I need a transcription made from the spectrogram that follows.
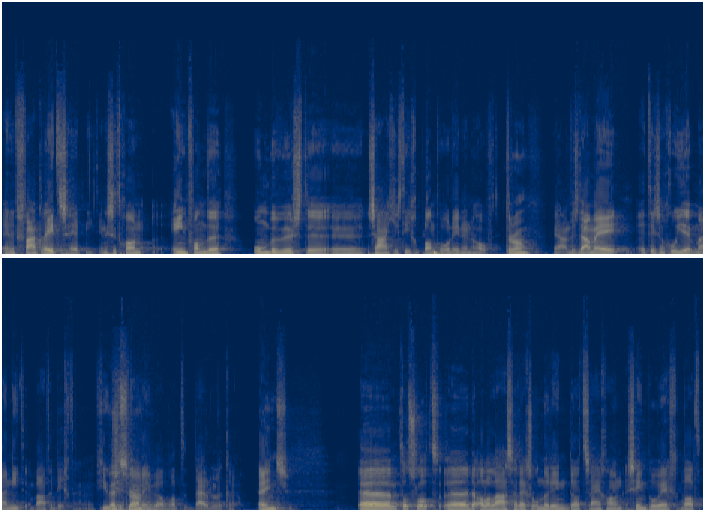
en vaak weten ze het niet. En is het gewoon een van de onbewuste uh, zaadjes die geplant worden in hun hoofd. True. Ja, dus daarmee, het is een goede, maar niet een waterdichte. Fuse is daarin wel wat duidelijker. Eens. Uh, tot slot, uh, de allerlaatste rechts onderin, dat zijn gewoon simpelweg wat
